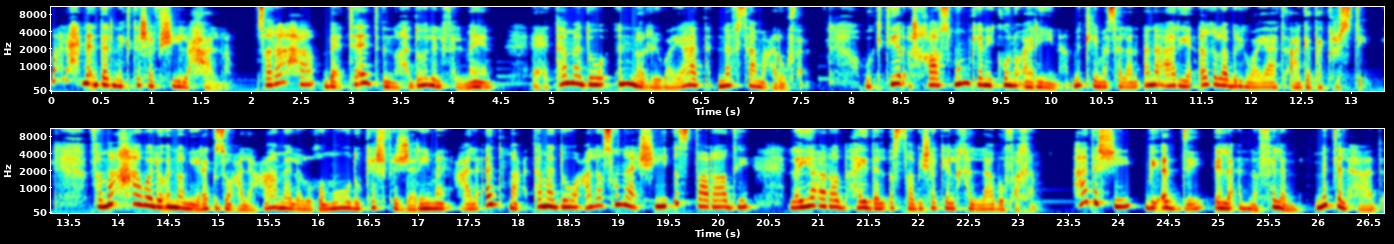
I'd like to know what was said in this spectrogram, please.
ما رح نقدر نكتشف شي لحالنا. بصراحة بعتقد إنه هدول الفيلمين اعتمدوا إنه الروايات نفسها معروفة. وكتير أشخاص ممكن يكونوا قارينا مثلي مثلا أنا قارية أغلب روايات آغاثا كريستي. فما حاولوا إنهم يركزوا على عامل الغموض وكشف الجريمة على قد ما اعتمدوا على صنع شيء استعراضي ليعرض هيدا القصة بشكل خلاب وفخم. هذا الشيء بيؤدي إلى أنه فيلم مثل هذا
